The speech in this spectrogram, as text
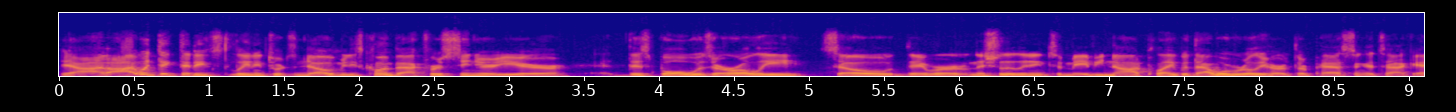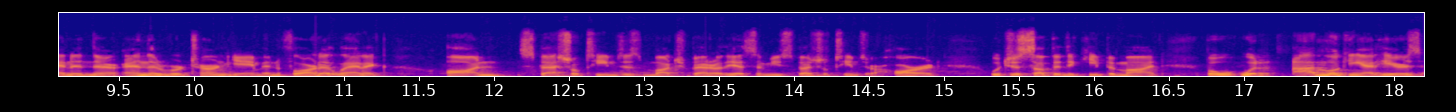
Yeah, I, I, would think that he's leaning towards no. I mean, he's coming back for his senior year. This bowl was early, so they were initially leaning to maybe not playing, but that will really hurt their passing attack and in their and their return game. And Florida Atlantic on special teams is much better. The SMU special teams are hard, which is something to keep in mind. But what I'm looking at here is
